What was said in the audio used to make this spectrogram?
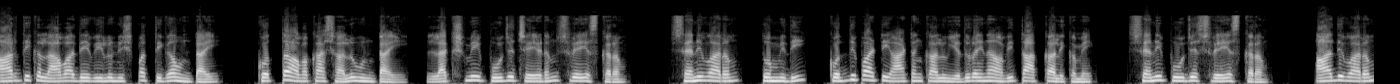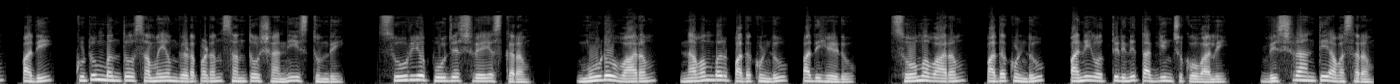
ఆర్థిక లావాదేవీలు నిష్పత్తిగా ఉంటాయి. కొత్త అవకాశాలు ఉంటాయి. లక్ష్మీ పూజ చేయడం శ్రేయస్కరం. శనివారం తొమ్మిది కొద్దిపాటి ఆటంకాలు ఎదురైనా అవి తాత్కాలికమే. శని పూజ శ్రేయస్కరం. ఆదివారం పది కుటుంబంతో సమయం గడపడం సంతోషాన్ని ఇస్తుంది. సూర్య పూజ శ్రేయస్కరం. మూడో వారం నవంబర్ పదకొండు పదిహేడు. సోమవారం పదకొండు పని ఒత్తిడిని తగ్గించుకోవాలి. విశ్రాంతి అవసరం.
